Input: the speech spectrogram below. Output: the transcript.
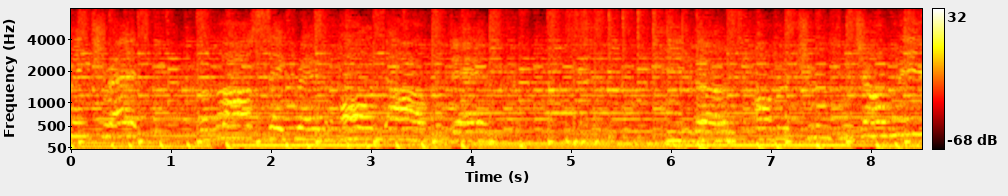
may tread, the last sacred haunt of the dead. He learned of a truth which only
